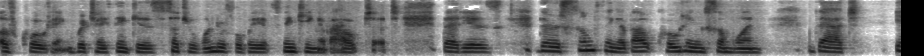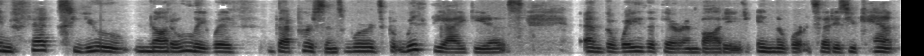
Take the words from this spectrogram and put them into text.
of quoting, which I think is such a wonderful way of thinking about it. That is, there's something about quoting someone that infects you not only with that person's words, but with the ideas and the way that they're embodied in the words. That is, you can't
